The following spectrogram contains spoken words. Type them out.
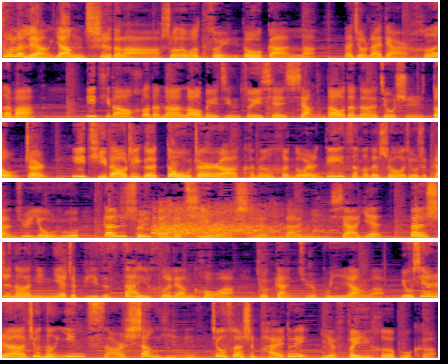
说了两样吃的啦，说的我嘴都干了，那就来点喝的吧。一提到喝的呢，老北京最先想到的呢就是豆汁儿。一提到这个豆汁儿啊，可能很多人第一次喝的时候就是感觉犹如泔水般的气味，使人难以下咽。但是呢，你捏着鼻子再喝两口啊，就感觉不一样了。有些人啊就能因此而上瘾，就算是排队也非喝不可。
